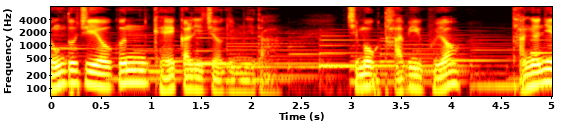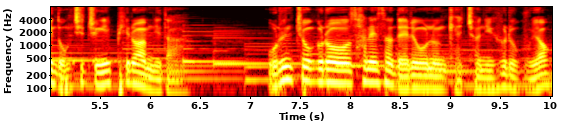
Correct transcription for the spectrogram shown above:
용도 지역은 계획관리 지역입니다. 지목 답이고요. 당연히 농지증이 필요합니다. 오른쪽으로 산에서 내려오는 개천이 흐르고요.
